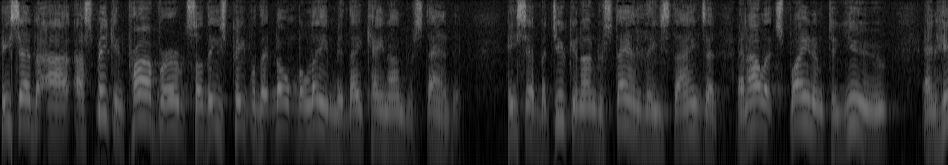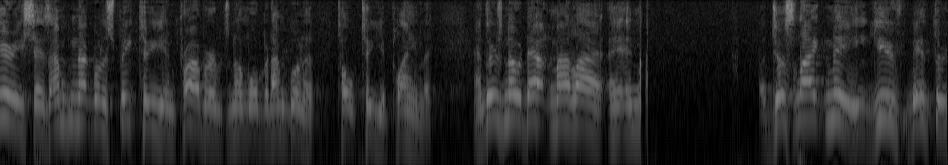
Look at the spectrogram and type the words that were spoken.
He said, I, I speak in proverbs, so these people that don't believe me, they can't understand it. He said, But you can understand these things, and, and I'll explain them to you. And here he says, I'm not going to speak to you in Proverbs no more, but I'm going to talk to you plainly. And there's no doubt in my life, in my, just like me, you've been through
